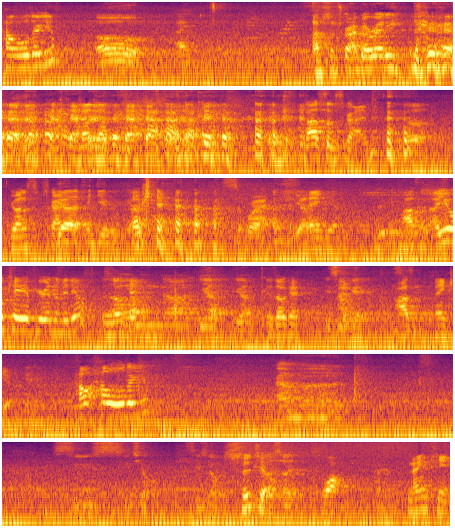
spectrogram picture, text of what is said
How old are you? Oh, I I'm subscribed already. Not subscribed. uh, You want to subscribe? yeah, thank you. Yeah. Okay. Subscribe. Yeah. Thank you. Awesome. Are you okay if you're in the video? Is it okay? Um, uh, yeah, yeah. It's okay. It's okay. Awesome. Thank you. How how old are you? I'm uh, 十十九，十 九，十九岁哇，nineteen，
